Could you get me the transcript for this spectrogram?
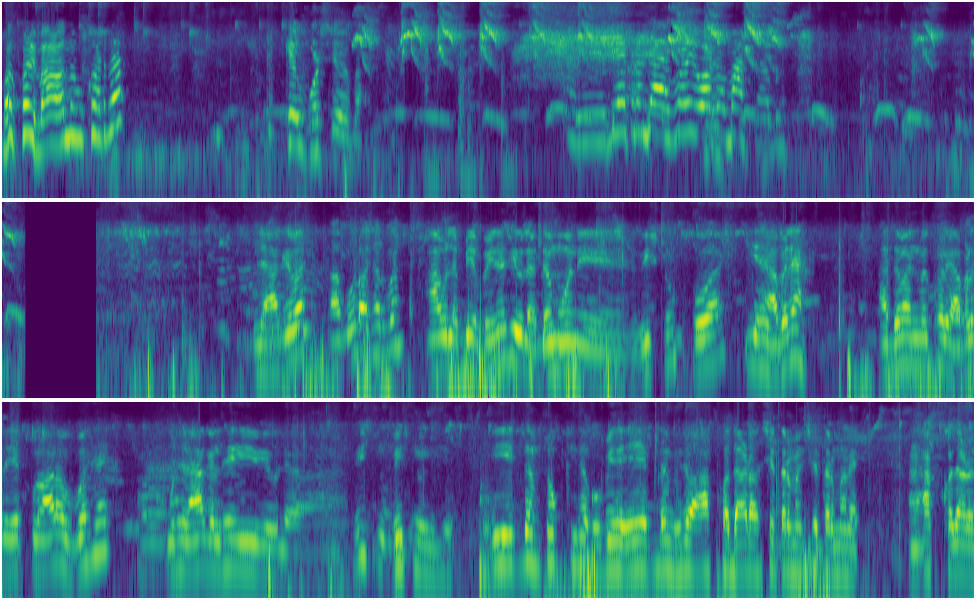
મગફળી બાળાનું ઉખાડતા કેવું પડશે હવે બા? ત્રણ દાડા હોય ઓટો મારતા આપણે એટલે આગેવાન હા બોલો સરપંચ. આ ઓલા બે ભાઈ નથી ઓલા દમો અને વિષ્ણુ. હોય એ ભલે આ દમન મગફળી આપણે એક કિલો આળો ઊભો છે. ઉઠે આગળ થઈ ઓલા વિષ્ણુ. વિષ્ણુ છે. એ એકદમ ચોખ્ખી ને ઊભી છે. એ એકદમ હીરો આખો દાડો છેતરમાં ને રહે અને આખો દાડો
